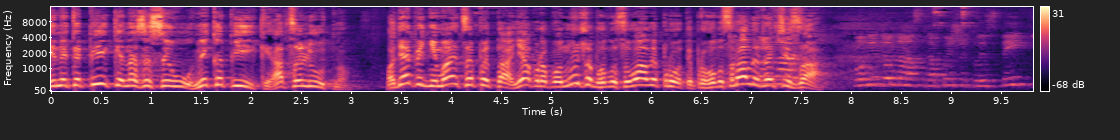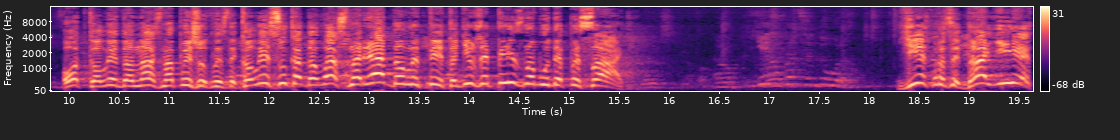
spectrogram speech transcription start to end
і не копійки на ЗСУ, не копійки, абсолютно. От я піднімаю це питання. Я пропоную, щоб голосували проти. Проголосували вже всі за. Коли до нас напишуть листи, От коли до нас напишуть листи, коли, сука, до вас снаряд долетить, тоді вже пізно буде писати. є процедура. Є про це? Да, є.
